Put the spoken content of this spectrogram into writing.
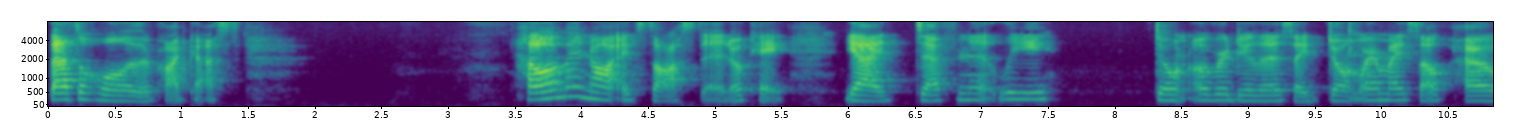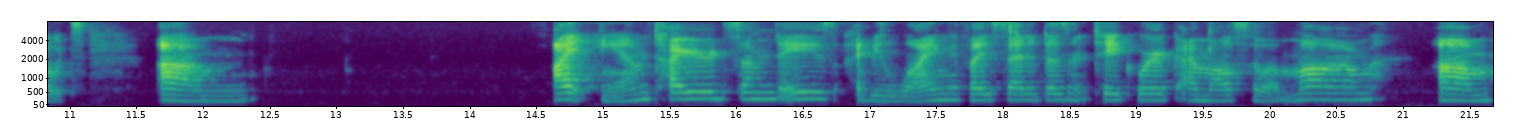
That's a whole other podcast. How am I not exhausted? Okay. Yeah, I definitely don't overdo this. I don't wear myself out. Um, I am tired some days. I'd be lying if I said it doesn't take work. I'm also a mom. Um,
